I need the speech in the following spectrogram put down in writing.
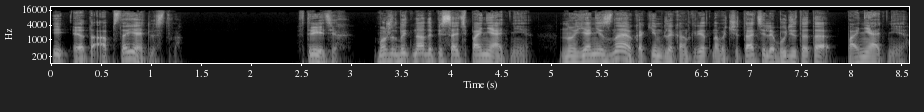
и это обстоятельство. В-третьих, может быть, надо писать понятнее, но я не знаю, каким для конкретного читателя будет это понятнее,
